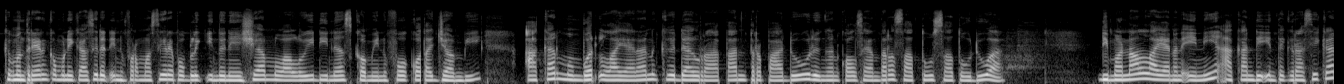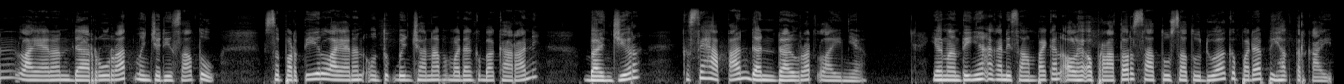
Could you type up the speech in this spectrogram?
Kementerian Komunikasi dan Informasi Republik Indonesia melalui Dinas Kominfo Kota Jambi akan membuat layanan kedaruratan terpadu dengan call center 112 di mana layanan ini akan diintegrasikan layanan darurat menjadi satu, seperti layanan untuk bencana pemadam kebakaran, banjir, kesehatan, dan darurat lainnya, yang nantinya akan disampaikan oleh operator 112 kepada pihak terkait.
